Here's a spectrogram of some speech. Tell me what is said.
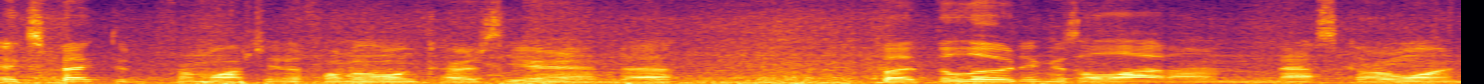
expected from watching the Formula One cars here and uh, but the loading is a lot on NASCAR 1,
